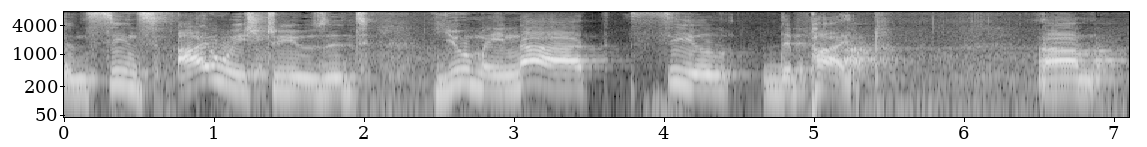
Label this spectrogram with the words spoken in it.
and since I wish to use it, you may not seal the pipe. Um,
